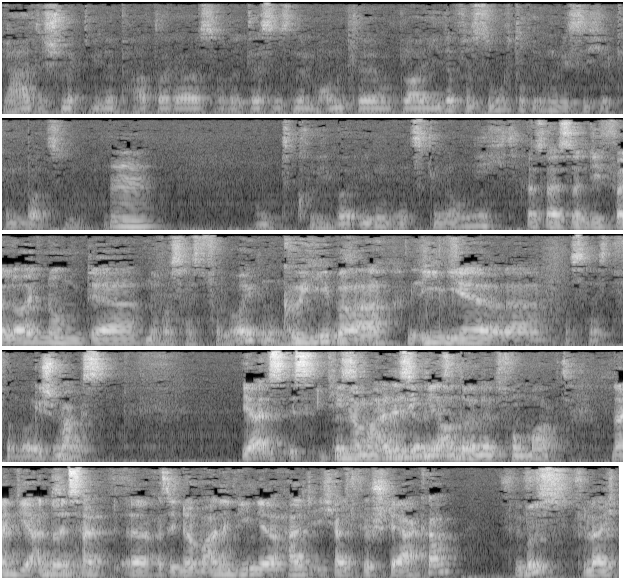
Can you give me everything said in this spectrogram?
ja, das schmeckt wie eine Patagas oder das ist eine Monte und bla. Jeder versucht doch irgendwie sich erkennbar zu machen. Mhm. Und Cohiba eben jetzt genau nicht. Das heißt, die Verleugnung der Na, was heißt Verleugnung? Cohiba-Linie oder Was heißt Verleugnung? Geschmacks. Ja, es ist die Das normale ist ja die Linie. andere nicht vom Markt. Nein, die andere Also- ist halt, äh, also die normale Linie halte ich halt für stärker, für Was? vielleicht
